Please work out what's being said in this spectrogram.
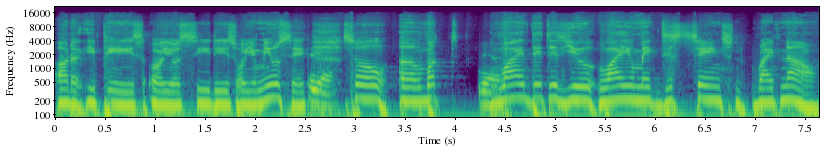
other EPs or your CDs or your music. Yeah. So uh, what? Why did it you? Why you make this change right now?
